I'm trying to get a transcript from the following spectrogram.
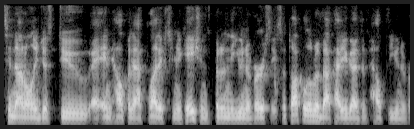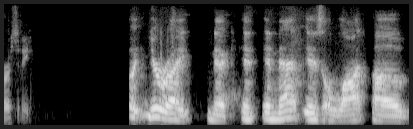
to not only just do and help in athletics communications, but in the university. So talk a little bit about how you guys have helped the university. You're right, Nick, and, and that is a lot of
